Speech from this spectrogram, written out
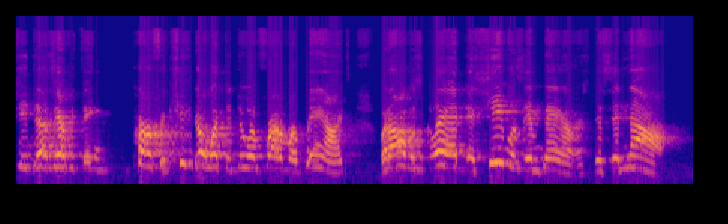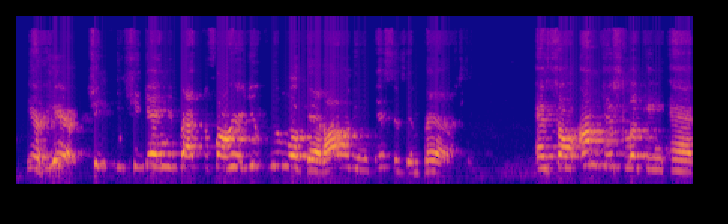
she does everything perfect. She know what to do in front of her parents, but I was glad that she was embarrassed. They said, "Now, here, here." She she gave me back the phone. Here, you you look at. It. I don't even. This is embarrassing. And so I'm just looking at.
